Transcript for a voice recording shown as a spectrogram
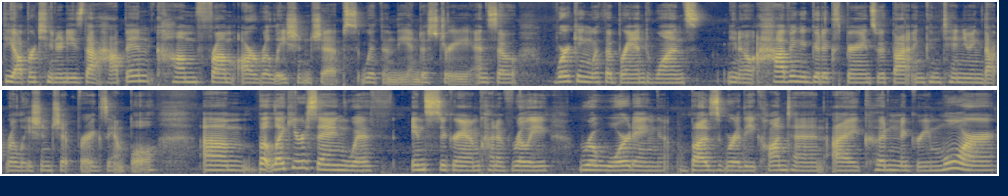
the opportunities that happen come from our relationships within the industry. And so, working with a brand once you know, having a good experience with that and continuing that relationship, for example. Um, but like you were saying with Instagram kind of really rewarding buzzworthy content, I couldn't agree more.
